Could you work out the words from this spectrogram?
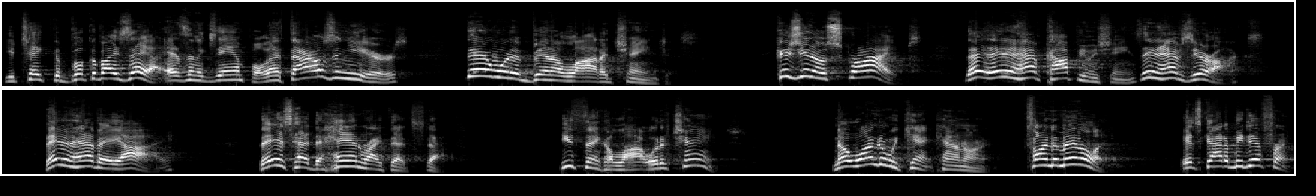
you take the book of Isaiah as an example, in a thousand years, there would have been a lot of changes. Because, you know, scribes, they, they didn't have copy machines, they didn't have Xerox, they didn't have AI. They just had to handwrite that stuff. You think a lot would have changed. No wonder we can't count on it. Fundamentally, it's got to be different,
